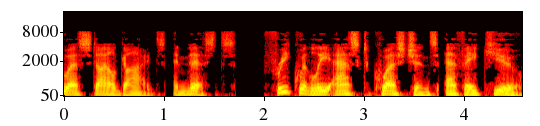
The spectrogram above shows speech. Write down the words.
U.S. style guides, and NIST's Frequently Asked Questions FAQ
